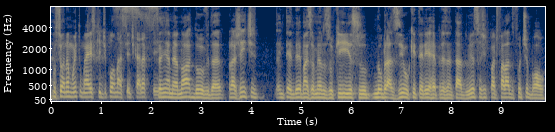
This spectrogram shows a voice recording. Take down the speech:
funciona muito mais que diplomacia de cara feia. Sem a menor dúvida. Para a gente entender mais ou menos o que isso, no Brasil, o que teria representado isso, a gente pode falar do futebol.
